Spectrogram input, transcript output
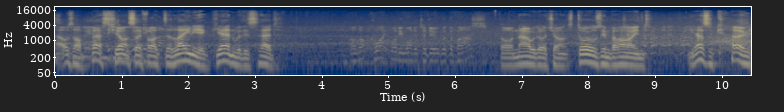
That was our best chance so far. Delaney again with his head. Well, not quite what he wanted to do with the pass. Oh, now we've got a chance. Doyle's in behind. He has a go.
